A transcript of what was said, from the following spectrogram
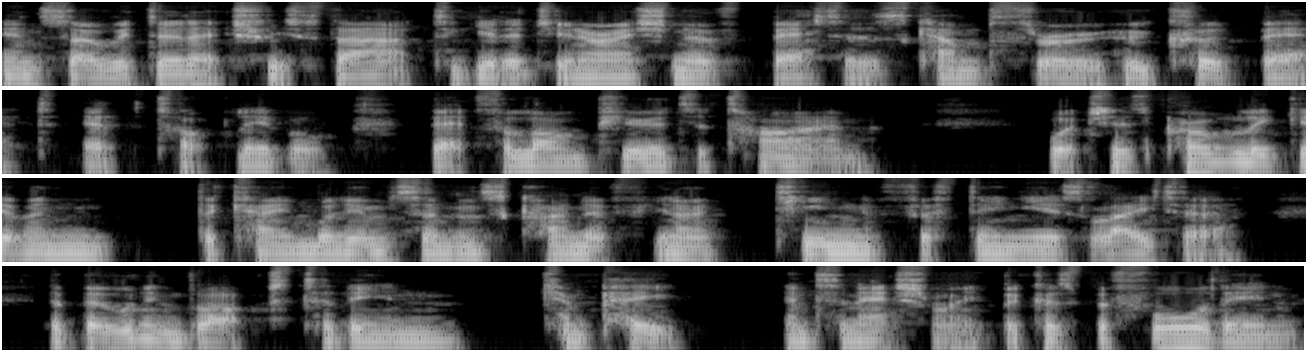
And so we did actually start to get a generation of batters come through who could bat at the top level, bat for long periods of time, which has probably given the Kane Williamsons kind of, you know, 10, 15 years later, the building blocks to then compete internationally. Because before then,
